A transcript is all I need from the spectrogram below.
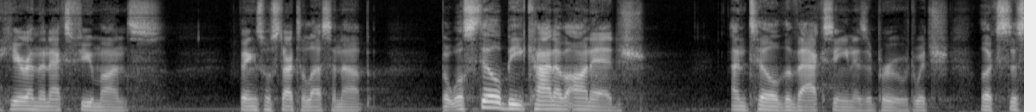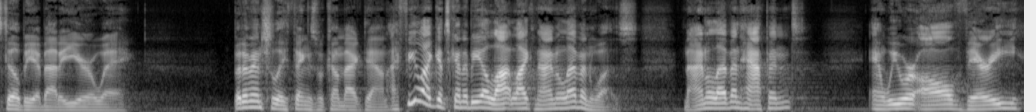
here in the next few months, things will start to lessen up, but we'll still be kind of on edge until the vaccine is approved, which looks to still be about a year away. But eventually things will come back down. I feel like it's going to be a lot like 9 11 was. 9 11 happened and we were all very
